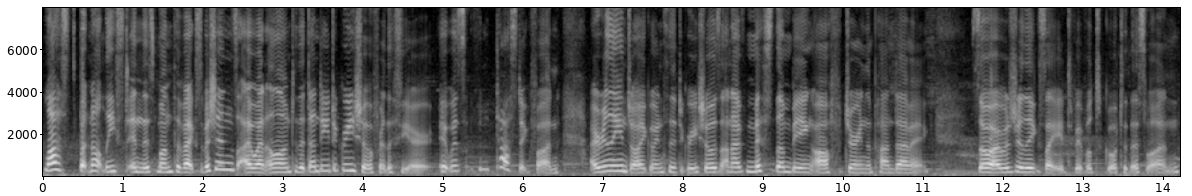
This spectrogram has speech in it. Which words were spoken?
Last but not least, in this month of exhibitions, I went along to the Dundee Degree Show for this year. It was fantastic fun. I really enjoy going to the degree shows and I've missed them being off during the pandemic. So I was really excited to be able to go to this one.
